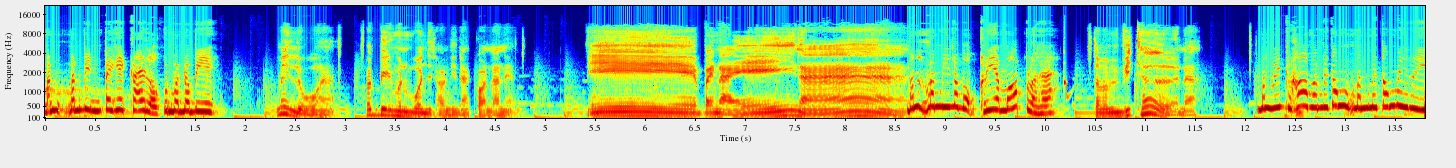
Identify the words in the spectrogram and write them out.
มันมันบินไปไกลๆเหรอคุณวันนบี ไม่รู้ฮะก็บินวนๆอยู่แถวนี้นะก่อนหนั้นเนี่ย เอ๊ะไปไหนนะ มันมันมีระบบ clear mob เหรอฮะ แต่มันเป็น Wither นะ มัน Wither มันไม่ต้องมันไม่ต้องไม่รี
